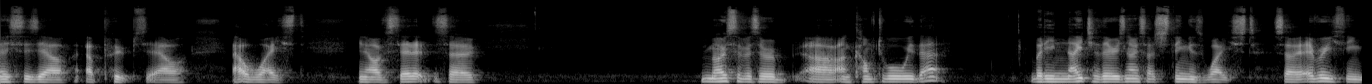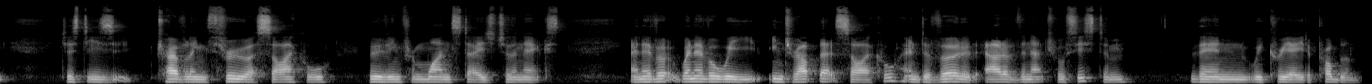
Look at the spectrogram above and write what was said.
this is our, our poops, our, our waste. You know, I've said it, so most of us are, are uncomfortable with that. But in nature, there is no such thing as waste. So everything just is traveling through a cycle, moving from one stage to the next. And ever, whenever we interrupt that cycle and divert it out of the natural system, then we create a problem.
